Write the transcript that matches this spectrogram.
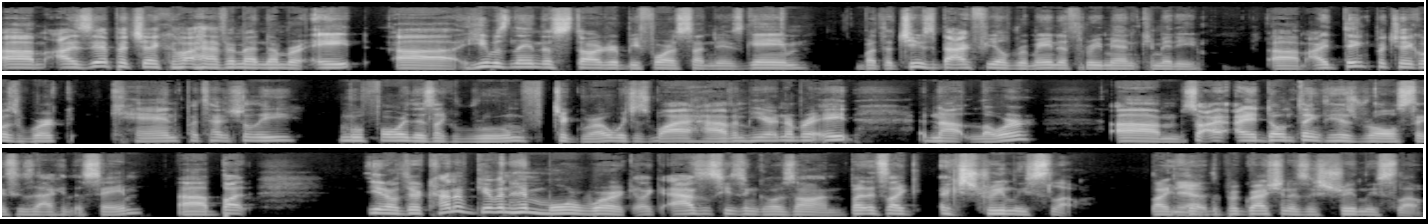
Um, Isaiah Pacheco, I have him at number eight. Uh, he was named the starter before Sunday's game, but the Chiefs' backfield remained a three-man committee. Um, I think Pacheco's work can potentially move forward. There's like room to grow, which is why I have him here at number eight and not lower. Um, so I, I don't think his role stays exactly the same. Uh, but you know, they're kind of giving him more work like as the season goes on, but it's like extremely slow. Like Yeah. the, the progression is extremely slow.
